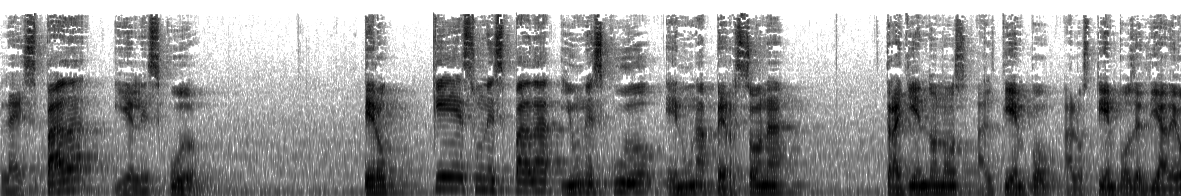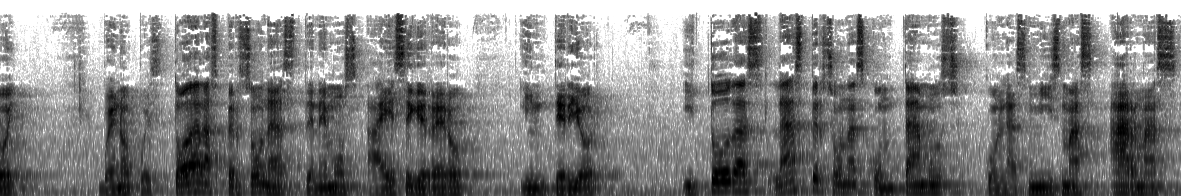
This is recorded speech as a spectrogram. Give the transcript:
la espada y el escudo. Pero, ¿qué es una espada y un escudo en una persona trayéndonos al tiempo, a los tiempos del día de hoy? Bueno, pues todas las personas tenemos a ese guerrero interior y todas las personas contamos con las mismas armas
